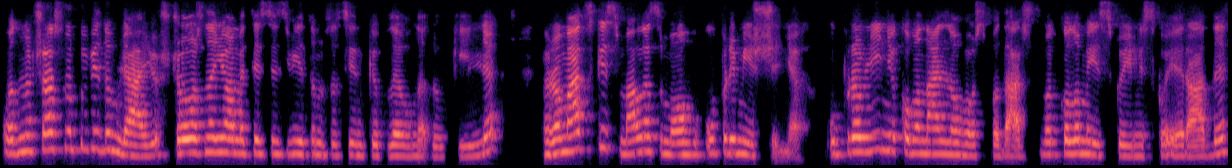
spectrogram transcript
Одночасно повідомляю, що ознайомитися звітом з оцінки впливу на довкілля громадськість мала змогу у приміщеннях управління комунального господарства Коломийської міської ради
